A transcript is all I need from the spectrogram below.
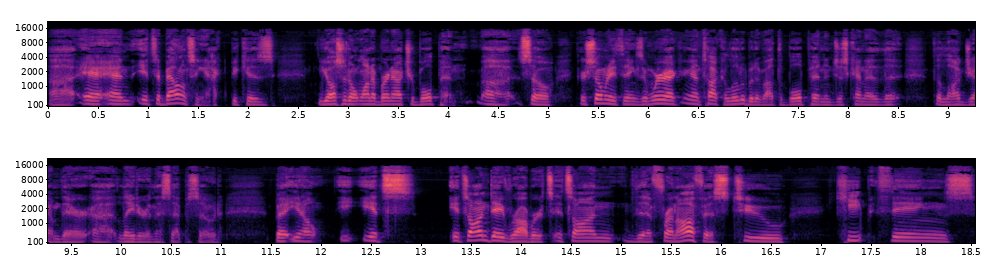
Uh, and, and, it's a balancing act because you also don't want to burn out your bullpen. Uh, so there's so many things, and we're going to talk a little bit about the bullpen and just kind of the the logjam there uh, later in this episode. But you know, it's it's on Dave Roberts, it's on the front office to keep things,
